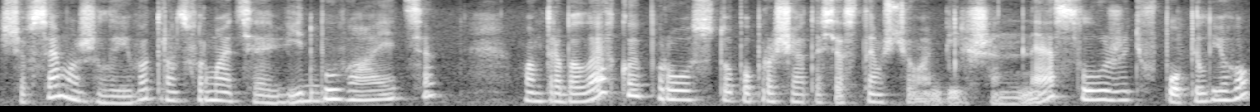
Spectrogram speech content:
що все можливо, трансформація відбувається. Вам треба легко і просто попрощатися з тим, що вам більше не служить, в попіл його.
